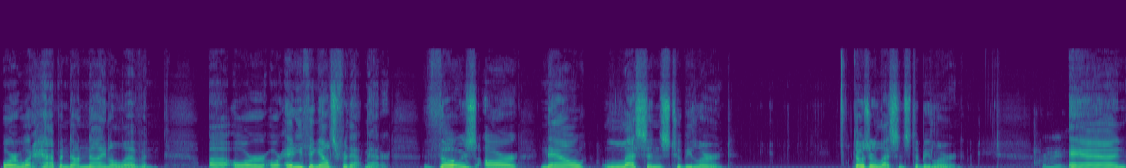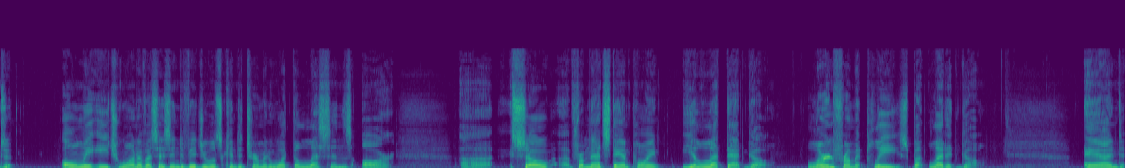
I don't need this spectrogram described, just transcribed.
or what happened on 9/11, uh, or or anything else for that matter. Those are now lessons to be learned. Those are lessons to be learned, right. and only each one of us as individuals can determine what the lessons are. Uh, so, uh, from that standpoint, you let that go. Learn from it, please, but let it go. And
